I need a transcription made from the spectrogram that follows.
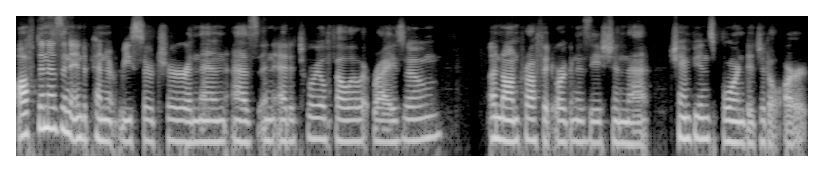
often as an independent researcher and then as an editorial fellow at Rhizome, a nonprofit organization that champions born digital art.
